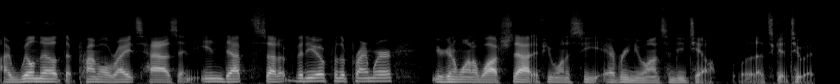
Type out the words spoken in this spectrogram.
I will note that Primal Rights has an in-depth setup video for the PrimeWhere. You're going to want to watch that if you want to see every nuance and detail. Let's get to it.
